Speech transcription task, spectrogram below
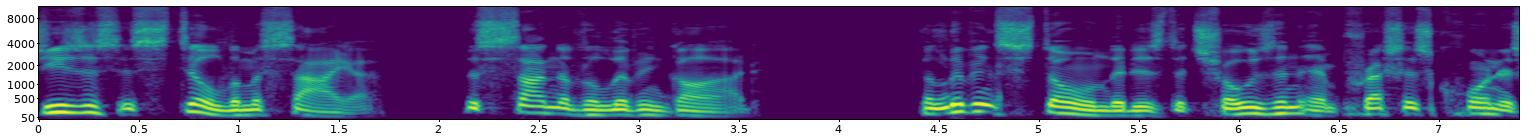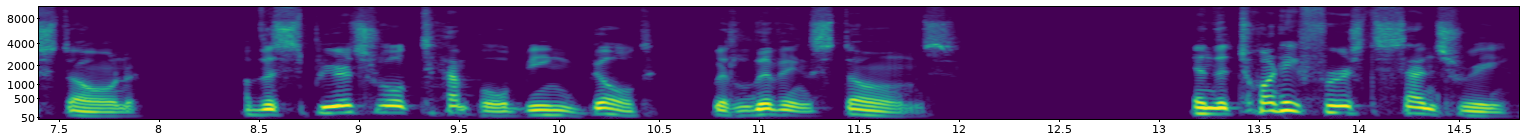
Jesus is still the Messiah, the Son of the living God, the living stone that is the chosen and precious cornerstone of the spiritual temple being built with living stones. In the 21st century,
